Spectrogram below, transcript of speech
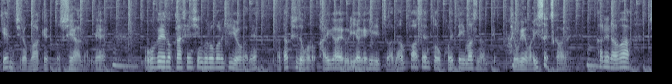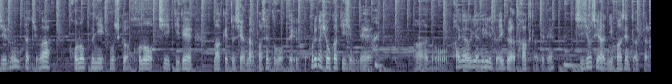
現地のマーケットシェアなんで、うん、欧米の先進グローバル企業がね私どもの海外売上比率は何パーセントを超えていますなんて表現は一切使わない、はい。うん、彼らは自分たちはこの国もしくはこの地域でマーケットシェア何パーセント持っているってこれが評価基準で、はい、あの海外売上比率がいくら高くたってね、うん、市場シェア2%だったら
